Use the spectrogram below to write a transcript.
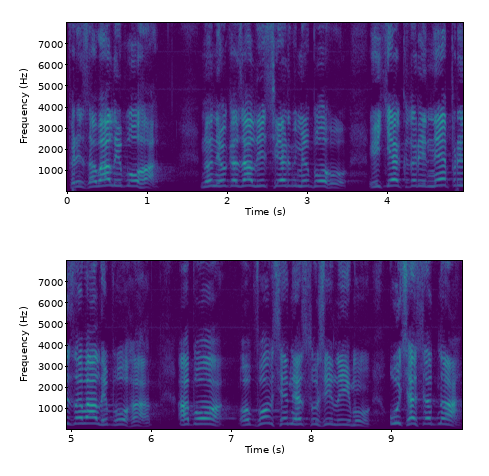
признавали Бога, но не оказались вірними Богу. І ті, які не признавали Бога або вовсе не служили Йому, участь одна.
